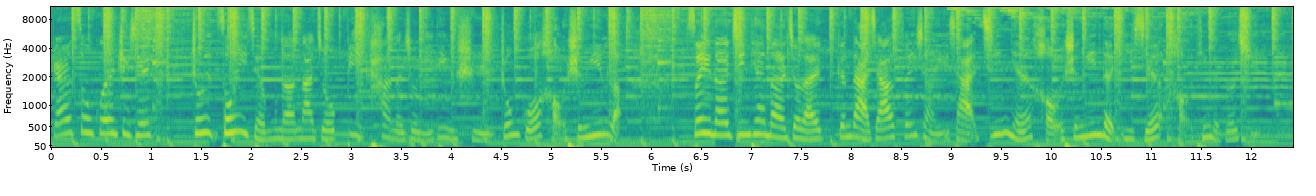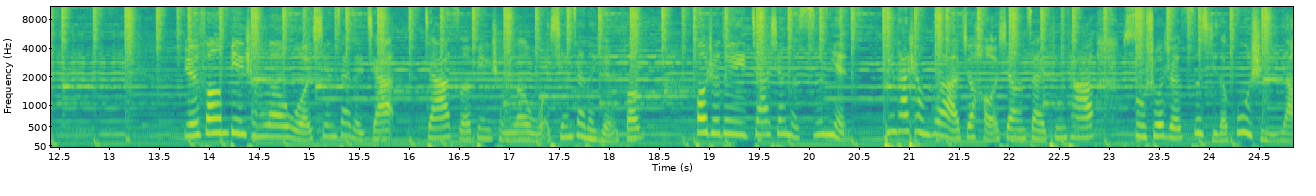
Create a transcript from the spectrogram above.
然而，纵观这些综综艺节目呢，那就必看的就一定是《中国好声音》了。所以呢，今天呢，就来跟大家分享一下今年《好声音》的一些好听的歌曲。远方变成了我现在的家。家则变成了我现在的远方，抱着对家乡的思念，听他唱歌啊，就好像在听他诉说着自己的故事一样。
